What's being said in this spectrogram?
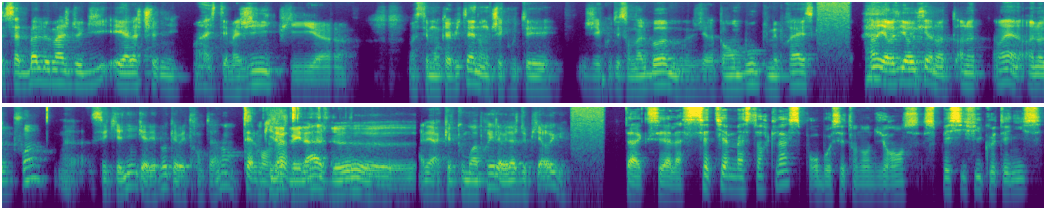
cette balle de match de Guy et à la chenille. Ouais, c'était magique. Puis, euh, moi, c'était mon capitaine, donc j'écoutais, j'ai écouté son album, je dirais pas en boucle, mais presque. Non, il y a, il y a aussi un autre, un autre, ouais, un autre point, euh, c'est qu'Yannick, à l'époque, avait 31 ans. Tellement donc il avait l'âge de, euh, allez, à quelques mois après, il avait l'âge de Pierre Hugues. Tu as accès à la septième masterclass pour bosser ton endurance spécifique au tennis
